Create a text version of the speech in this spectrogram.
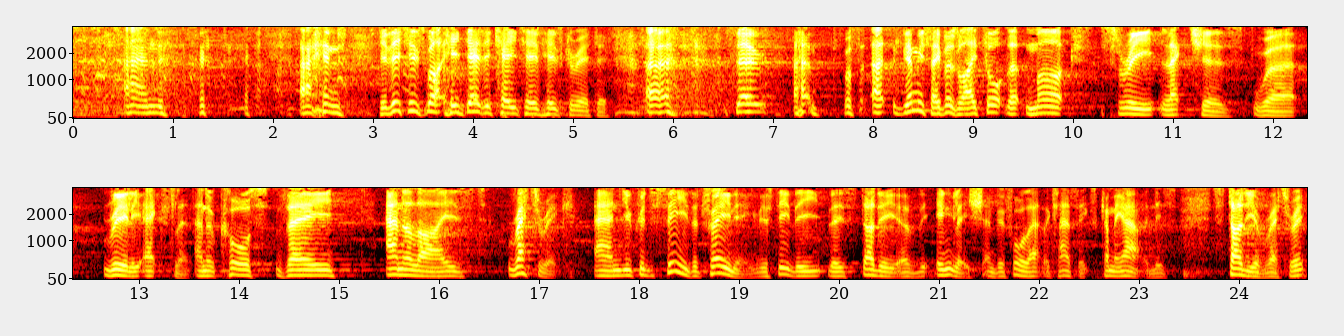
and, and this is what he dedicated his career to. Uh, so, um, well, uh, let me say, first of all, I thought that Mark's three lectures were really excellent. And of course, they analyzed rhetoric. And you could see the training, you see the, the study of the English, and before that, the classics coming out in this study of rhetoric.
